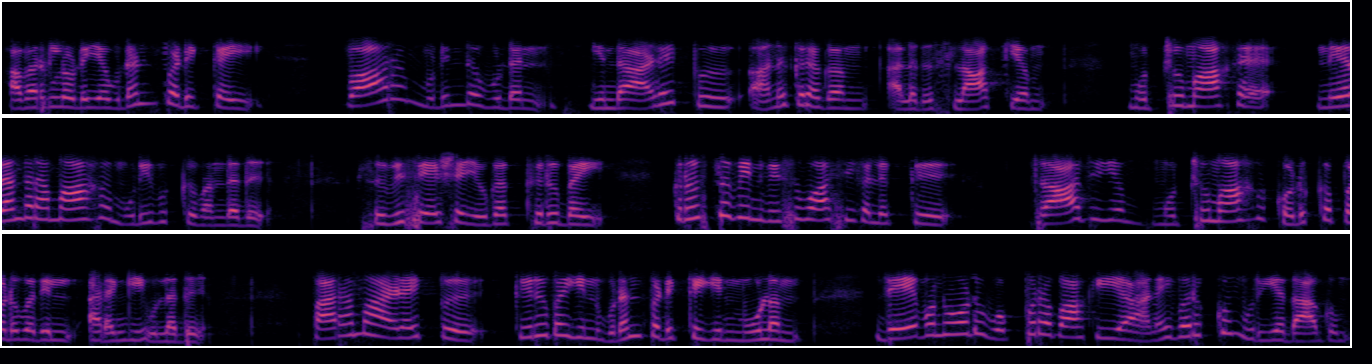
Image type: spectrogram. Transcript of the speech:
அவர்களுடைய உடன்படிக்கை வாரம் முடிந்தவுடன் இந்த அழைப்பு அனுகிரகம் அல்லது ஸ்லாக்கியம் முற்றுமாக நிரந்தரமாக முடிவுக்கு வந்தது. சுவிசேஷ யுக கிருபை கிறிஸ்துவின் விசுவாசிகளுக்கு ராஜ்யம் முற்றுமாக கொடுக்கப்படுவதில் அடங்கியுள்ளது. பரம அழைப்பு கிருபையின் உடன்படிக்கையின் மூலம் தேவனோடு ஒப்புரவாகிய அனைவருக்கும் உரியதாகும்.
